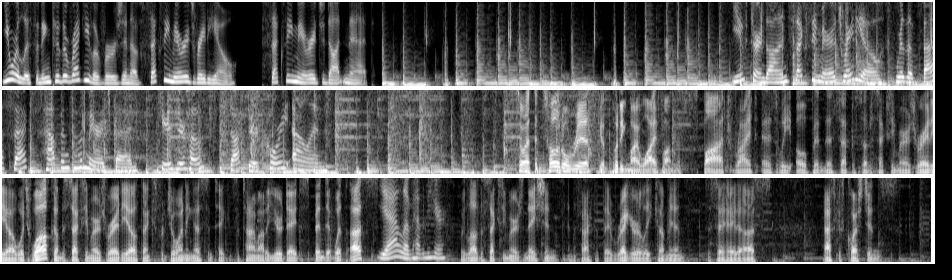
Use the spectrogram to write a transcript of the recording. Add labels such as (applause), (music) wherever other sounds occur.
You are listening to the regular version of Sexy Marriage Radio. SexyMarriage.net. You've turned on Sexy Marriage Radio, where the best sex happens in the marriage bed. Here's your host, Dr. Corey Allen. So, at the total risk of putting my wife on the spot right as we open this episode of Sexy Marriage Radio, which welcome to Sexy Marriage Radio. Thanks for joining us and taking some time out of your day to spend it with us. Yeah, I love having you here. We love the Sexy Marriage Nation and the fact that they regularly come in to say hey to us, ask us questions,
